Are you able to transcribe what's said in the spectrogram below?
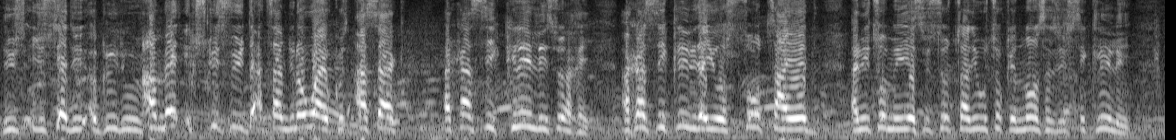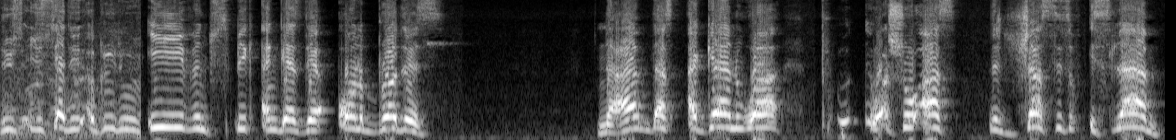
You, you said you agreed with. I made excuse for you that time. You know why? Because I said I can see clearly, so I can see clearly that you're so tired, and you told me yes, you're so tired. You were talking nonsense. You see clearly. You, you said you agreed with. Even to speak against their own brothers. Naam, that's again what, what show us the justice of Islam.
